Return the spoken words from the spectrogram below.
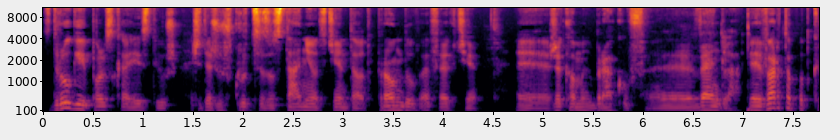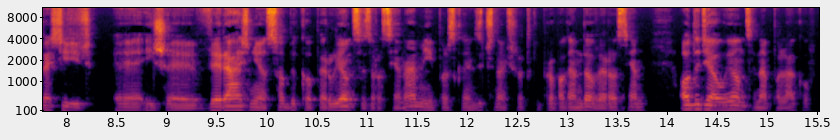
z drugiej Polska jest już, czy też już wkrótce zostanie odcięta od prądu w efekcie e, rzekomych braków e, węgla. Warto podkreślić, iż wyraźnie osoby kooperujące z Rosjanami i polskojęzyczne ośrodki propagandowe Rosjan oddziałujące na Polaków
